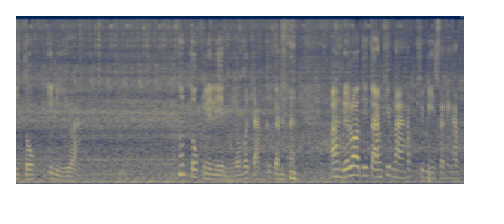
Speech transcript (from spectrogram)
จีตกอีหลีว่ะมันตกเล่นๆกับว่าจักคือกันอะเดี๋ยวรอติดตามคลิปหน้าครับ คลิปนี้สวัสดีครับ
